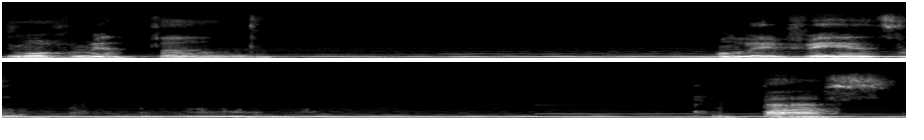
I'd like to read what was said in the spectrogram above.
se movimentando com leveza, com paz.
